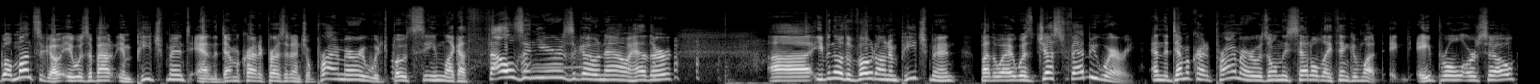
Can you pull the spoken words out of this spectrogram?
well, months ago, it was about impeachment and the Democratic presidential primary, which both seem like a thousand years ago now, Heather. Uh, even though the vote on impeachment, by the way, it was just February. And the Democratic primary was only settled, I think, in what April or so.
